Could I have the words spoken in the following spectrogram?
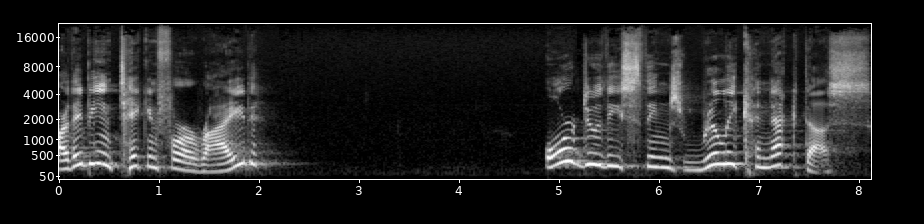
are they being taken for a ride? Or do these things really connect us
